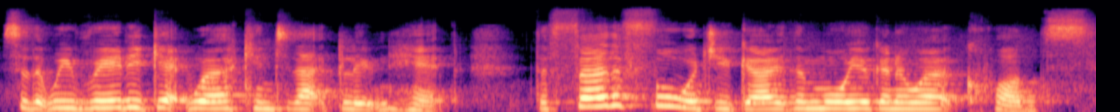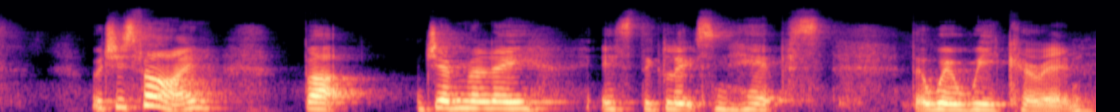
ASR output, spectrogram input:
so that we really get work into that glute and hip. The further forward you go, the more you're going to work quads, which is fine, but generally it's the glutes and hips that we're weaker in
